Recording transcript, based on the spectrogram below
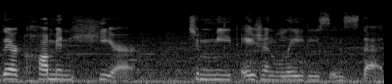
they're coming here to meet Asian ladies instead?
